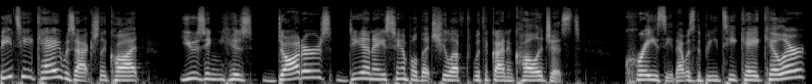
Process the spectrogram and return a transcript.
BTK was actually caught using his daughter's DNA sample that she left with a gynecologist. Crazy. That was the BTK killer.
